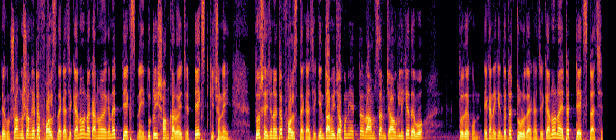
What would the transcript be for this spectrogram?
দেখুন, সঙ্গে সঙ্গে এটা ফলস দেখাচ্ছে। কেন? না, কারণ এখানে টেক্সট নেই, দুটোই সংখ্যা রয়েছে টেক্সট কিছু নেই। তো সেই জন্য এটা ফলস দেখাচ্ছে। কিন্তু আমি যখনই একটা রামসাম যা হোক লিখে দেবো, তো দেখুন, এখানে কিন্তু এটা ট্রু দেখাচ্ছে। কেন না এটা টেক্সট আছে।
